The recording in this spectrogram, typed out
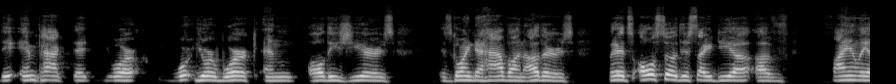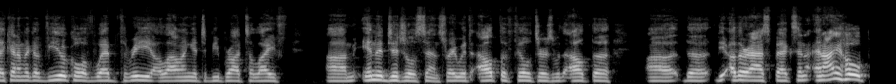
the impact that your your work and all these years is going to have on others. But it's also this idea of finally a kind of like a vehicle of Web three, allowing it to be brought to life um, in a digital sense, right? Without the filters, without the uh, the the other aspects, and and I hope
